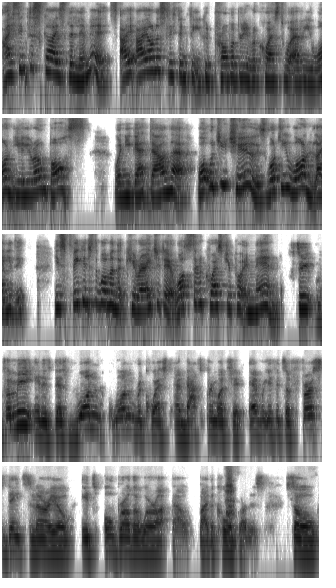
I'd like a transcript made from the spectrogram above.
I think the sky's the limit. I, I honestly think that you could probably request whatever you want. You're your own boss when you get down there. What would you choose? What do you want? Like you, you're speaking to the woman that curated it. What's the request you're putting in? See, for me, it is there's one one request, and that's pretty much it. Every if it's a first date scenario, it's "Oh Brother, Where Art Thou" by the Coen Brothers. So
